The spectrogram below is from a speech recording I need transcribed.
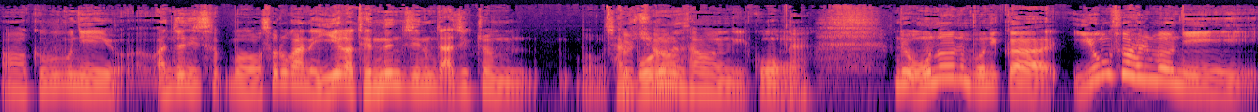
어, 그 부분이 완전히 서, 뭐 서로 간에 이해가 됐는지는 아직 좀뭐잘 그렇죠. 모르는 상황이고. 네. 근데 오늘은 보니까 이용수 할머니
